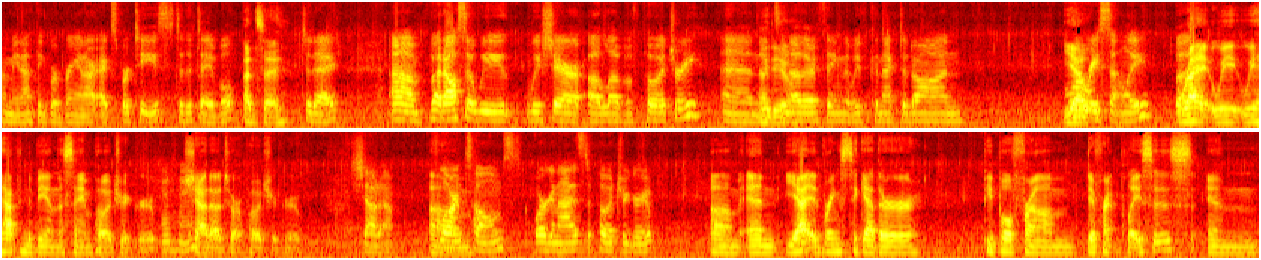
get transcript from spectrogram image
I mean, I think we're bringing our expertise to the table. I'd say. today. Um, but also, we we share a love of poetry, and that's another thing that we've connected on more Yeah. recently. But Right, we, we happen to be in the same poetry group. Mm-hmm. Shout out to our poetry group. Shout out. Um, Florence Holmes organized a poetry group. Um, and yeah, it brings together people from different places in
